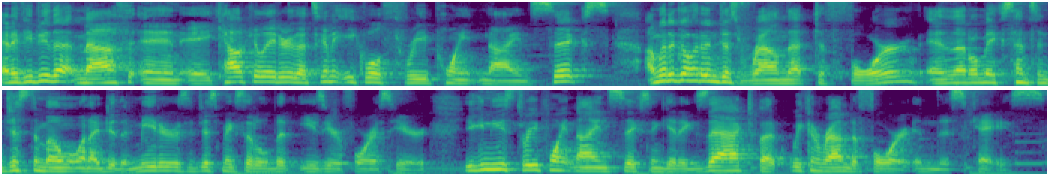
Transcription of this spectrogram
And if you do that math in a calculator, that's gonna equal 3.96. I'm gonna go ahead and just round that to four, and that'll make sense in just a moment when I do the meters. It just makes it a little bit easier for us here. You can use 3.96 and get exact, but we can round to four in this case.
